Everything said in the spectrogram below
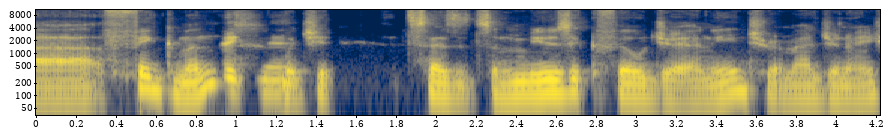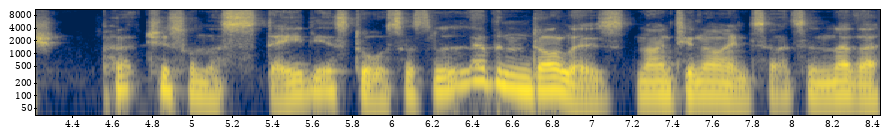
Uh, Figment, Mm-hmm. Figment. which it, it says it's a music-filled journey into your imagination. Purchase on the Stadia store. So it's eleven dollars ninety nine. So that's another.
